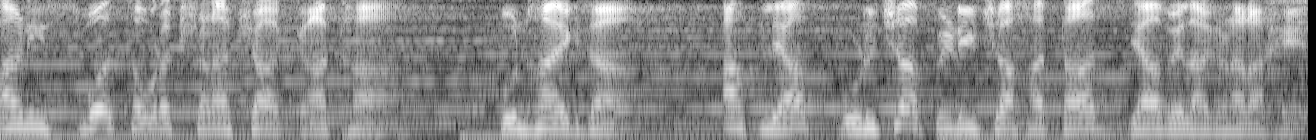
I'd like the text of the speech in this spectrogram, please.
आणि स्वसंरक्षणाच्या गाथा पुन्हा एकदा आपल्या पुढच्या पिढीच्या हातात द्यावे लागणार आहेत.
